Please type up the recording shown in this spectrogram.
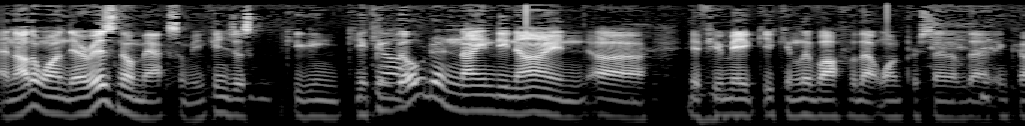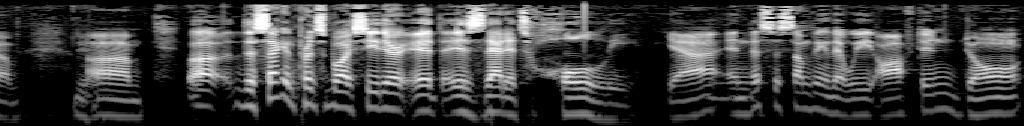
Another one there is no maximum. You can just you can you can go to 99 uh, if you make you can live off of that one percent of that income. Um, well, the second principle I see there it, is that it's holy. Yeah, and this is something that we often don't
